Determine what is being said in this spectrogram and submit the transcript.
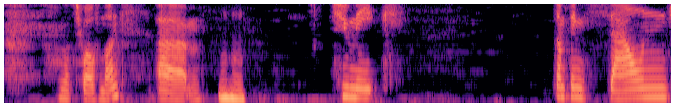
almost 12 months um, mm-hmm. to make something sound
